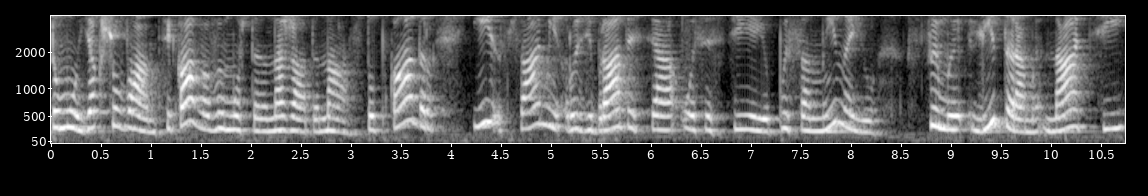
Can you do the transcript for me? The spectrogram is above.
Тому, якщо вам цікаво, ви можете нажати на стоп-кадр і самі розібратися ось з цією писаниною, з цими літерами на цій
